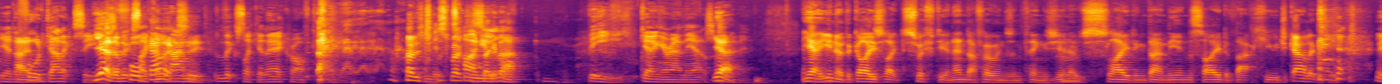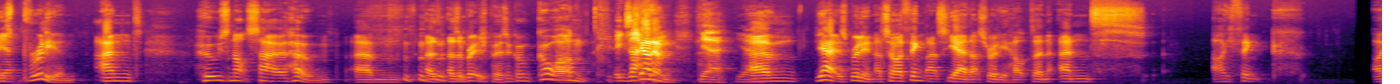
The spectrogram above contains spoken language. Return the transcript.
yeah, the and- Ford Galaxie. Yeah, the looks Ford like Galaxie. A land, looks like an aircraft. I was just about to say little that. Bee going around the outside. Yeah. of it. Yeah, you know, the guys like Swifty and Endaf Owens and things, you Mm. know, sliding down the inside of that huge Galaxie. It's Yeah. brilliant. And who's not sat at home um, as, as a British person, going, "Go on, Exactly. get him." Yeah, yeah. Um, yeah, it's brilliant. So I think that's yeah, that's really helped, and and I think I,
